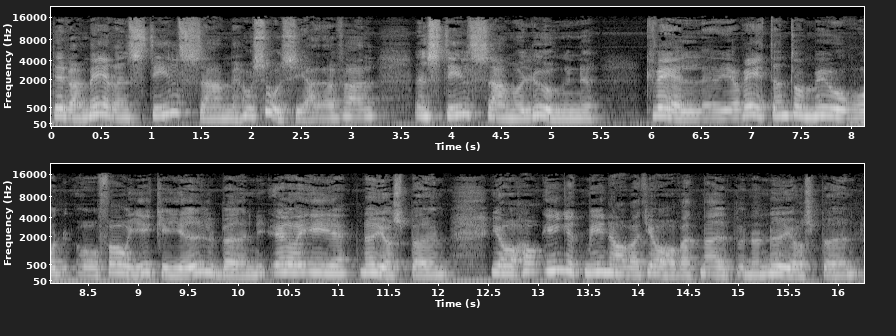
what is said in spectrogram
det var mer en stillsam, hos oss i alla fall, en stillsam och lugn kväll. Jag vet inte om mor och, och far gick i julbön, eller i nyårsbön. Jag har inget minne av att jag har varit med på någon nyårsbön.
